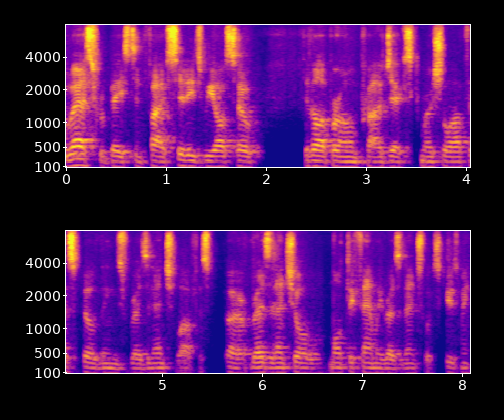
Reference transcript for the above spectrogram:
U.S. We're based in five cities. We also develop our own projects, commercial office buildings, residential office, uh, residential, multifamily residential, excuse me,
